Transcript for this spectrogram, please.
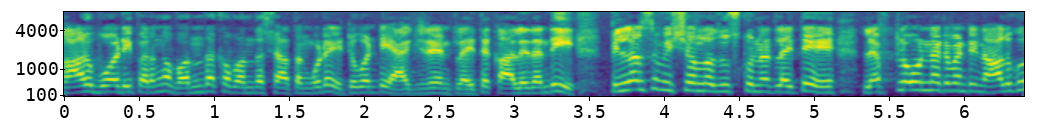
కారు బాడీ పరంగా వందకు వంద శాతం కూడా ఎటువంటి యాక్సిడెంట్లు అయితే కాలేదండి. పిల్లర్స్ విషయంలో చూసుకున్నట్లయితే లెఫ్ట్లో ఉన్నటువంటి నాలుగు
